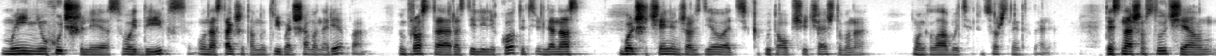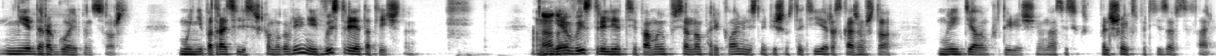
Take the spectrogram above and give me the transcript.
мы не ухудшили свой DX. У нас также там внутри большая монорепа. Мы просто разделили код, и для нас больше челленджев сделать какую-то общую часть, чтобы она могла быть open source и так далее. То есть в нашем случае он недорогой open source. Мы не потратили слишком много времени, и выстрелит отлично. Ну не да. выстрелит, типа мы все равно порекламились, напишем статьи, расскажем, что мы делаем крутые вещи. У нас есть большая экспертиза в Цесаре.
